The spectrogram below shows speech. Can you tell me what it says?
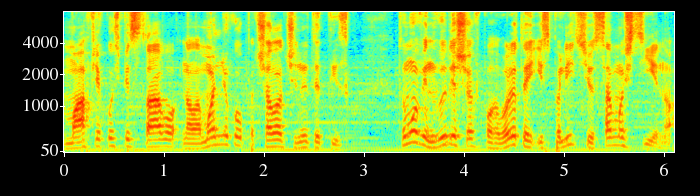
мав якусь підставу, на Ламонніку почало чинити тиск. Тому він вирішив поговорити із поліцією самостійно,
